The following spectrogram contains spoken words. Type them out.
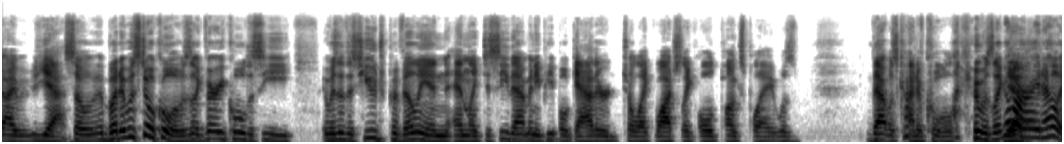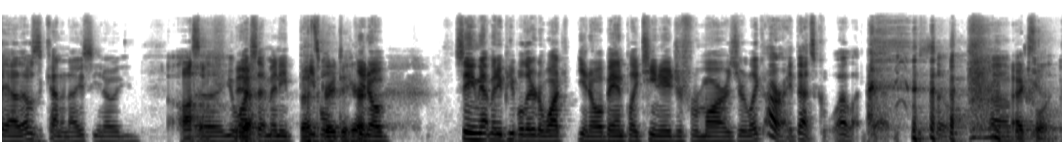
I yeah, so but it was still cool. It was like very cool to see. It was at this huge pavilion, and like to see that many people gathered to like watch like old punks play was that was kind of cool. Like it was like, Yeah. all right, hell yeah, that was kind of nice. You know, you, Awesome. uh, you watch Yeah. that many that's people. great to hear. You know, seeing that many people there to watch, you know, a band play "Teenagers from Mars," you're like, all right, that's cool. I like that. So, uh, but yeah. Excellent.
